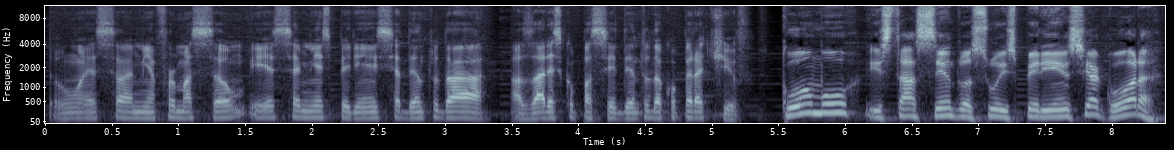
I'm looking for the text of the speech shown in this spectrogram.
Então essa é a minha formação e essa é a minha experiência dentro das áreas que eu passei dentro da cooperativa. Como está sendo a sua experiência agora,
